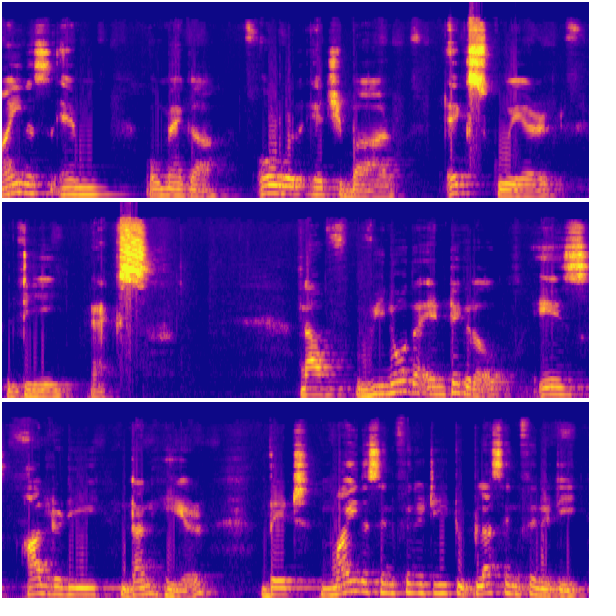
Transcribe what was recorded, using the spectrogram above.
minus m omega over h bar x squared dx. Now we know the integral is already done here that minus infinity to plus infinity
